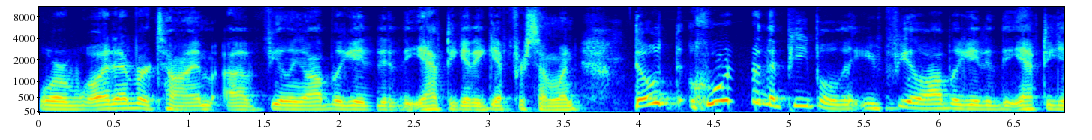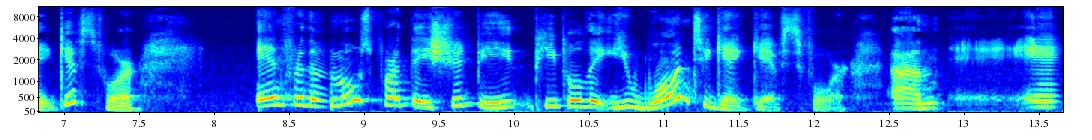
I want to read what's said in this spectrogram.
or whatever time of feeling obligated that you have to get a gift for someone, those who are the people that you feel obligated that you have to get gifts for? And for the most part, they should be people that you want to get gifts for. Um, and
